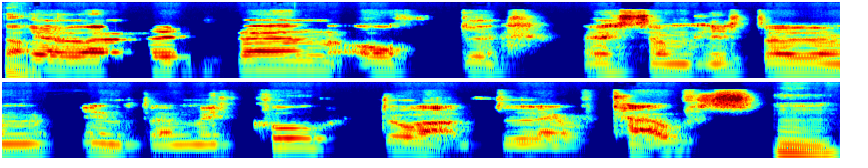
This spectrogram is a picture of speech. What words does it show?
Ja, hela tiden och eh, som hittade inte mitt kort och allt blev kaos. Mm.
